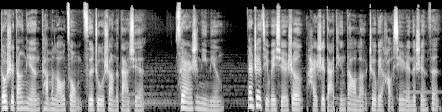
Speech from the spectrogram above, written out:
都是当年他们老总资助上的大学。虽然是匿名，但这几位学生还是打听到了这位好心人的身份。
